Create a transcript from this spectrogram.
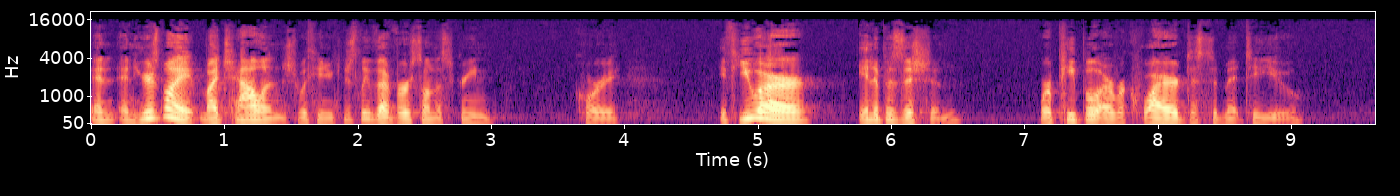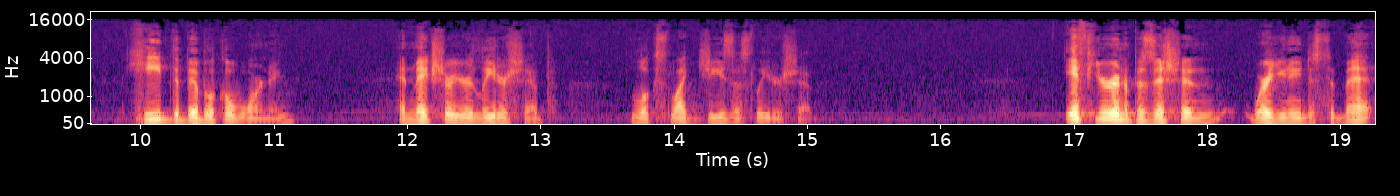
And, and here's my, my challenge with you. You can just leave that verse on the screen, Corey. If you are in a position where people are required to submit to you, heed the biblical warning and make sure your leadership looks like Jesus' leadership. If you're in a position where you need to submit,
